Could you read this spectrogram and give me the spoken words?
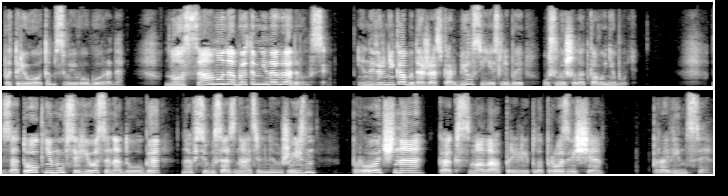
патриотом своего города, но сам он об этом не догадывался и наверняка бы даже оскорбился, если бы услышал от кого-нибудь. Зато к нему всерьез и надолго, на всю сознательную жизнь, прочно, как смола, прилипло прозвище «провинция».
